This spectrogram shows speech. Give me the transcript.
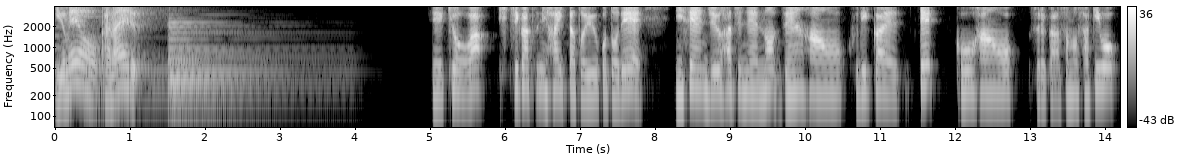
夢を叶える、えー、今日は7月に入ったということで2018年の前半を振り返って後半をそれからその先を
